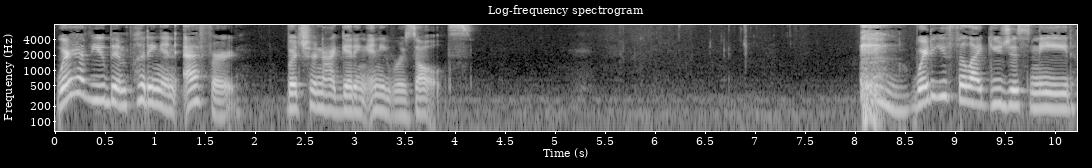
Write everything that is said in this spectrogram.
Where have you been putting in effort, but you're not getting any results? where do you feel like you just need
